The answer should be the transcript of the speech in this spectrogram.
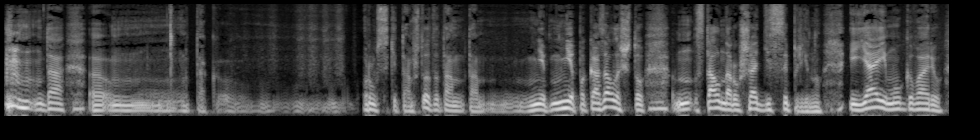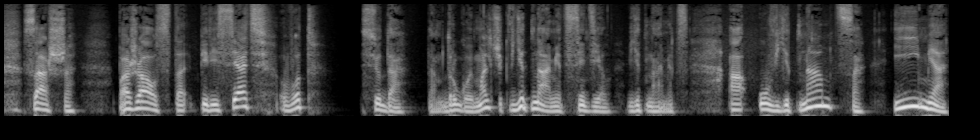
да, так, русский там, что-то там, там, мне, мне показалось, что стал нарушать дисциплину. И я ему говорю, Саша, пожалуйста, пересядь вот сюда, там другой мальчик, вьетнамец сидел, вьетнамец. А у вьетнамца имя,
